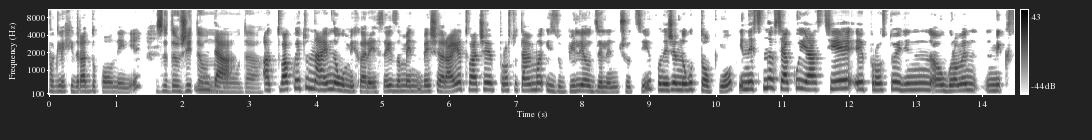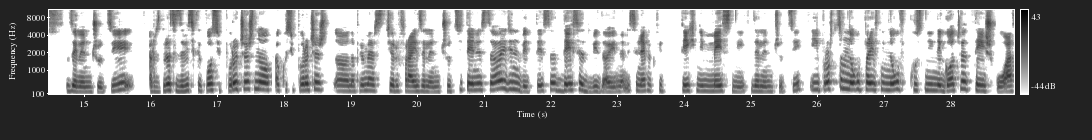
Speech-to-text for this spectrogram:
въглехидрат допълнение. Задължително, да. да. А това, което най-много ми хареса и за мен беше рай, е това, че просто там има изобилие от зеленчуци, понеже е много топло и наистина всяко ястие е просто един огромен микс зеленчуци, Разбира се, зависи какво си поръчаш, но ако си поръчаш, а, например, стир фрай зеленчуци, те не са един вид, те са 10 вида и нали, са някакви техни местни зеленчуци. И просто са много пресни, много вкусни, не готвят тежко. Аз,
